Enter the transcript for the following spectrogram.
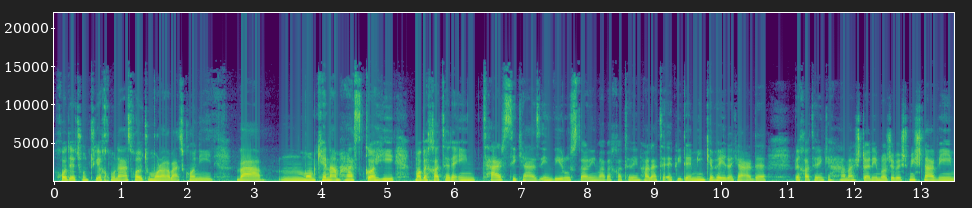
خودتون توی خونه از خودتون مراقبت کنین و ممکنم هست گاهی ما به خاطر این ترسی که از این ویروس داریم و به خاطر این حالت اپیدمی که پیدا کرده به خاطر اینکه همش داریم راجبش میشنویم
